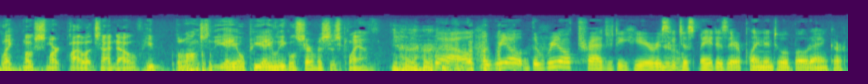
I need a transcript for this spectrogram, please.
like most smart pilots I know, he belongs to the AOPA Legal Services Plan. well, the real the real tragedy here is Yeah. he just made his airplane into a boat anchor.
